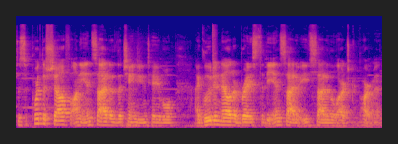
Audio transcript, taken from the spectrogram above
To support the shelf on the inside of the changing table, I glued and nailed a brace to the inside of each side of the large compartment.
